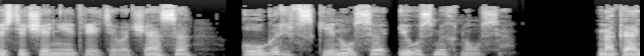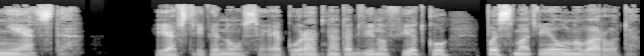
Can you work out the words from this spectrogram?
истечении третьего часа угорь вскинулся и усмехнулся. «Наконец-то!» Я встрепенулся и, аккуратно отодвинув ветку, посмотрел на ворота.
